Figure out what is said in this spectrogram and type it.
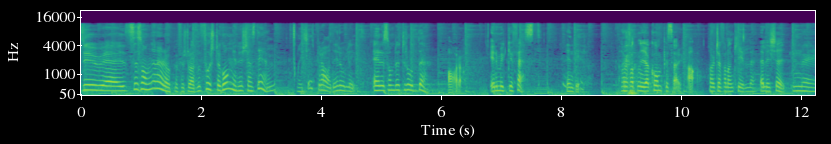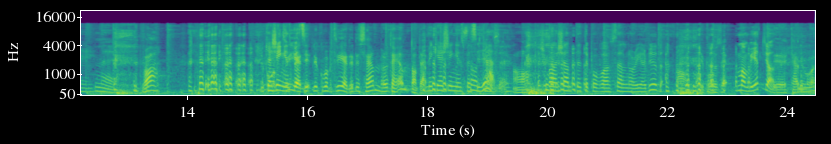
Du, eh, säsongen är här uppe förstår jag för första gången. Hur känns det? Det känns bra, det är roligt. Är det som du trodde? Ja då, Är det mycket fest? en del. Har du fått nya kompisar? Ja. Har du träffat någon kille eller tjej? Nej. Nej. Va? Kanske ingen tredje, speciell. Du kommer på 3 december, det har inte hänt något än. Men kanske ingen speciell. kanske. Ja, Kanske bara känt lite på vad Sälen har att erbjuda. ja. Man vet ju aldrig. Det kan det vara.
